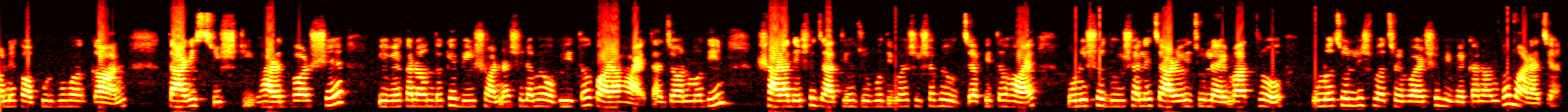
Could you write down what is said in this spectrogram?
অনেক অপূর্ব গান তারই সৃষ্টি। ভারতবর্ষে বিবেকানন্দকে বীর সন্ন্যাসী নামে অভিহিত করা হয়। তার জন্মদিন সারা দেশে জাতীয় যুব দিবস হিসাবে উদযাপিত হয়। উনিশশো দুই সালে চারই জুলাই মাত্র উনচল্লিশ বছর বয়সে বিবেকানন্দ মারা যান।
